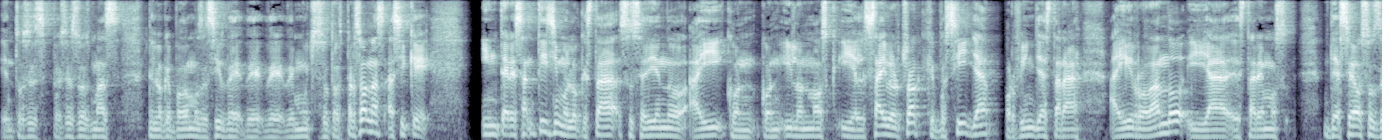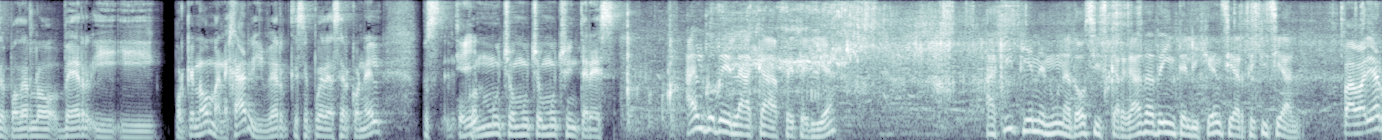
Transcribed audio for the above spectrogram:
Entonces, pues eso es más de lo que podemos decir de, muchas otras personas. Así que interesantísimo lo que está sucediendo ahí con, con, Elon Musk y el Cybertruck, que pues sí, ya por fin ya estará ahí rodando y ya estaremos deseosos de poderlo ver y, ¿por qué no? Manejar y ver qué se puede hacer con él, pues con mucho, mucho, mucho interés. ¿Algo de la cafetería? Aquí tienen una dosis cargada de inteligencia artificial para variar,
